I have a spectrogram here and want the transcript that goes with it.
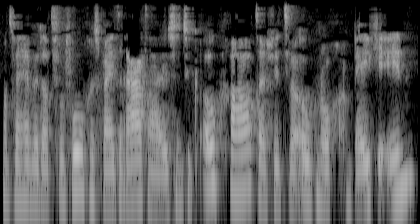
want we hebben dat vervolgens bij het raadhuis natuurlijk ook gehad. Daar zitten we ook nog een beetje in.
